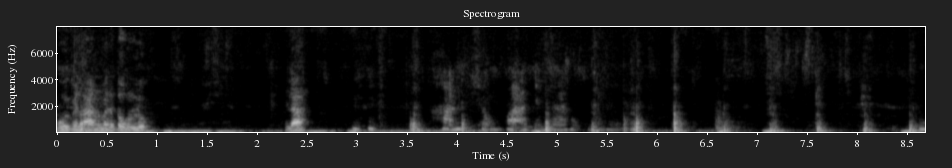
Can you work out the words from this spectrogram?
ปุปุยไปล้างมันกระโตกนะลูกนี่นะหันชมปลาจนได้หกโมงอื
